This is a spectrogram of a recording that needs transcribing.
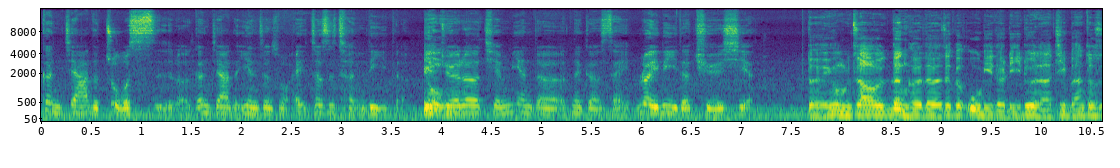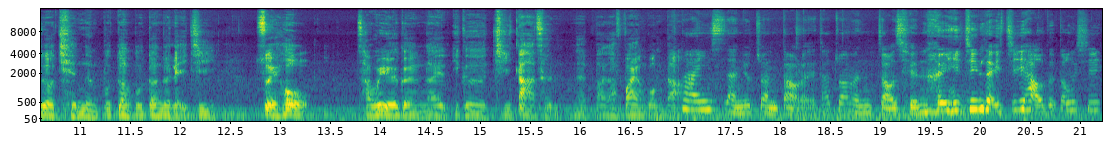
更加的坐实了，更加的验证说，哎，这是成立的，解决了前面的那个谁瑞利的缺陷。对，因为我们知道任何的这个物理的理论啊，基本上都是由前人不断不断的累积，最后才会有一个人来一个集大成来把它发扬光大。那爱因斯坦就赚到了，他专门找前人已经累积好的东西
